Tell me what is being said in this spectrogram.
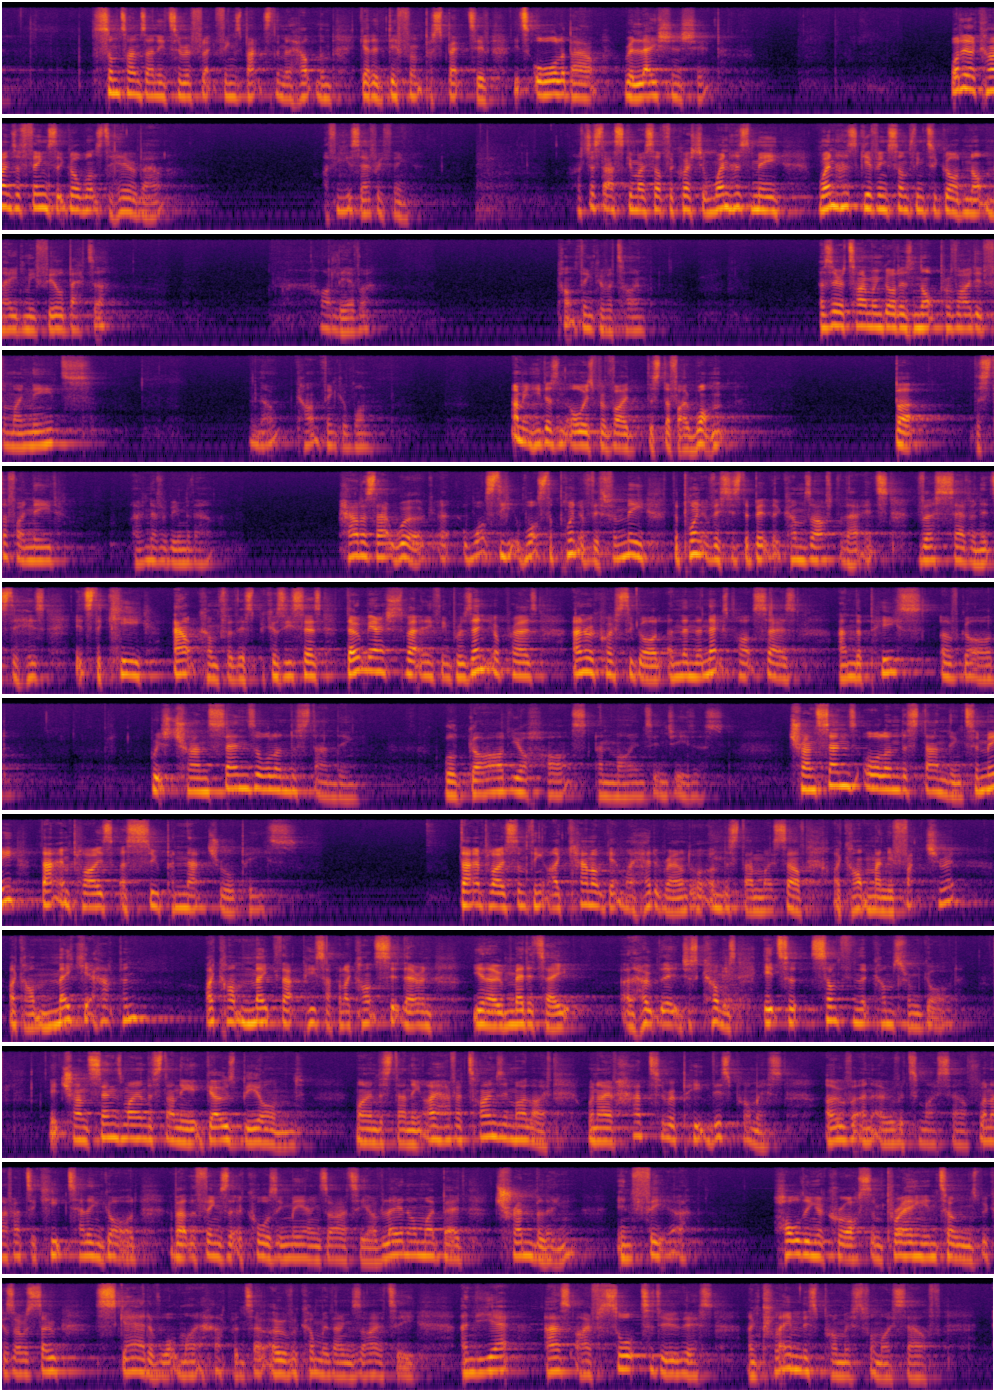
Sometimes I need to reflect things back to them and help them get a different perspective. It's all about relationship. What are the kinds of things that God wants to hear about? I think it's everything. I was just asking myself the question when has me, when has giving something to God not made me feel better? Hardly ever. Can't think of a time. Is there a time when God has not provided for my needs? No, can't think of one. I mean, He doesn't always provide the stuff I want, but the stuff I need, I've never been without. How does that work? Uh, what's, the, what's the point of this? For me, the point of this is the bit that comes after that. It's verse 7. It's the, his, it's the key outcome for this because he says, Don't be anxious about anything. Present your prayers and requests to God. And then the next part says, And the peace of God, which transcends all understanding, will guard your hearts and minds in Jesus. Transcends all understanding. To me, that implies a supernatural peace. That implies something I cannot get my head around or understand myself. I can't manufacture it. I can't make it happen. I can't make that peace happen. I can't sit there and, you know, meditate and hope that it just comes. It's a, something that comes from God. It transcends my understanding. It goes beyond my understanding. I have had times in my life when I have had to repeat this promise over and over to myself, when I've had to keep telling God about the things that are causing me anxiety. I've lain on my bed trembling in fear, holding a cross and praying in tongues because I was so scared of what might happen, so overcome with anxiety. And yet, as I've sought to do this and claim this promise for myself,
